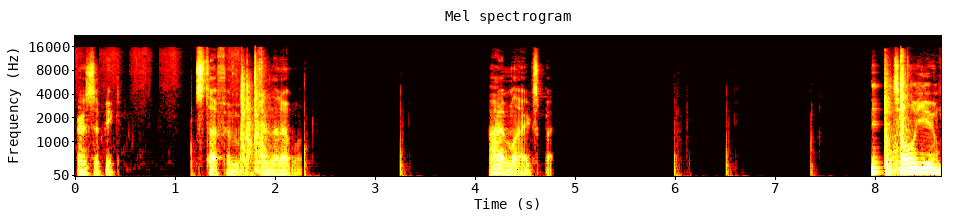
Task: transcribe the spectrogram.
Is it big stuff in my hand that I want? I'm lag spike. It's all you.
